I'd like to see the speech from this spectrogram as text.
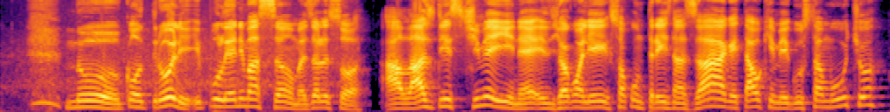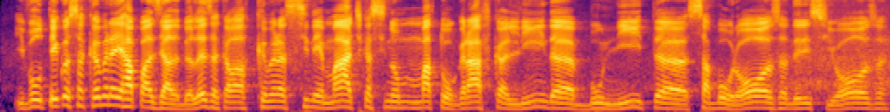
no controle e pulei a animação, mas olha só. A Lazio tem esse time aí, né? Eles jogam ali só com três na zaga e tal, que me gusta muito. E voltei com essa câmera aí, rapaziada, beleza? Aquela câmera cinemática, cinematográfica, linda, bonita, saborosa, deliciosa.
